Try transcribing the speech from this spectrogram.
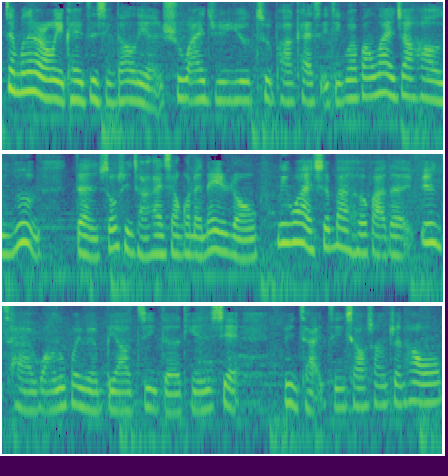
节目内容也可以自行到脸书、IG、YouTube、Podcast 以及官方 LINE 账号 Zoom 等搜寻查看相关的内容。另外，申办合法的运彩网络会员，不要记得填写运彩经销商证号哦。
